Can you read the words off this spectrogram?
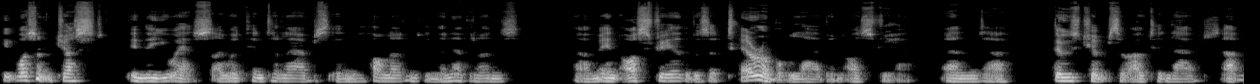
it wasn't just in the US. I went into labs in Holland, in the Netherlands, um, in Austria. There was a terrible lab in Austria. And, uh, those chimps are out in labs, uh,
